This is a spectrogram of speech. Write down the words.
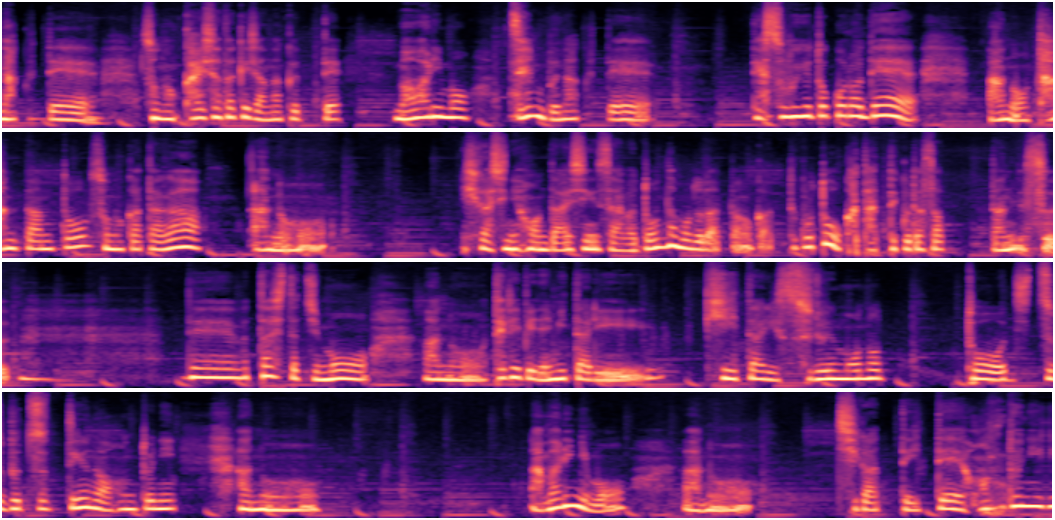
なくてその会社だけじゃなくって周りも全部なくてでそういうところであの淡々とその方があの東日本大震災はどんなものだったのかってことを語ってくださったんです。うん、で私たちもあのテレビで見たり聞いたりするものと実物っていうのは本当にあのあまりにもあの違っていて本当に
